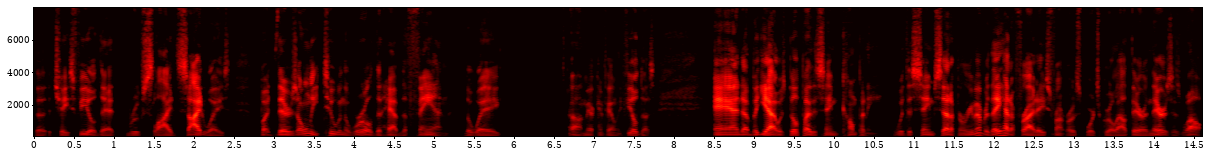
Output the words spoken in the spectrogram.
the Chase Field that roof slides sideways. But there's only two in the world that have the fan the way uh, American Family Field does. And uh, but yeah, it was built by the same company with the same setup. And remember, they had a Fridays Front Row Sports Grill out there, and theirs as well.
